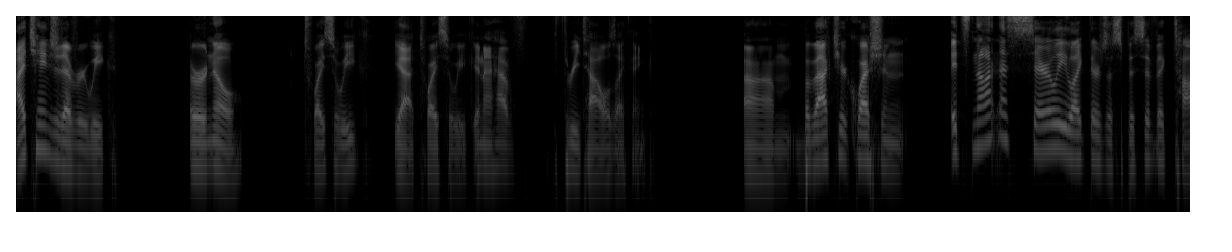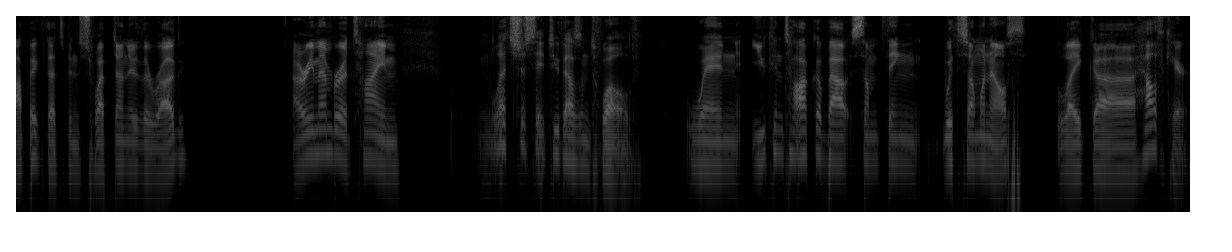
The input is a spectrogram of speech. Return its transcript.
I change it every week, or no, twice a week. Yeah, twice a week, and I have three towels, I think. Um, but back to your question, it's not necessarily like there's a specific topic that's been swept under the rug. I remember a time, let's just say 2012, when you can talk about something with someone else like uh, healthcare,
